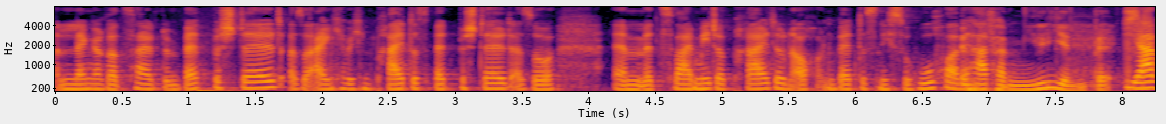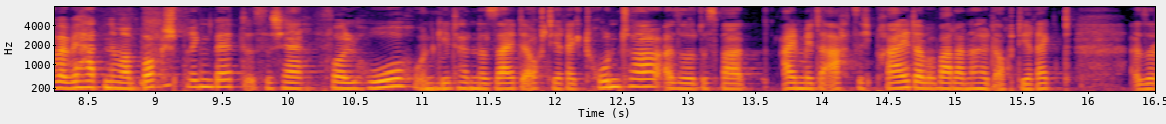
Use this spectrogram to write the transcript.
längerer Zeit ein Bett bestellt. Also eigentlich habe ich ein breites Bett bestellt, also ähm, mit zwei Meter Breite und auch ein Bett, das nicht so hoch war. Wir ein hatten, Familienbett. Ja, weil wir hatten immer Boxspringbett. Es ist ja voll hoch und geht an der Seite auch direkt runter. Also das war 1,80 Meter breit, aber war dann halt auch direkt, also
